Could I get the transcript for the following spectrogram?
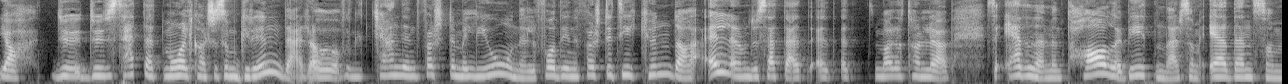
ja, du, du, setter et mål kanskje som gründer, og tjene din første million, eller få dine første ti kunder, eller om du setter et, et, et maratonløp, så er det den mentale biten der som er den som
